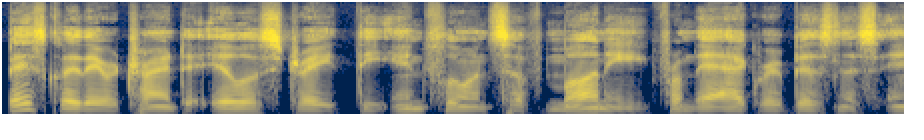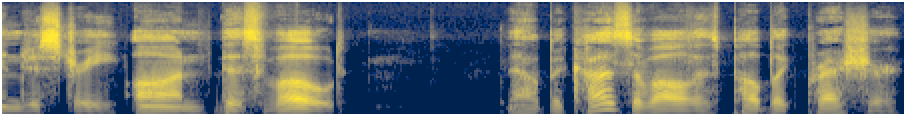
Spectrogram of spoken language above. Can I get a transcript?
Basically, they were trying to illustrate the influence of money from the agribusiness industry on this vote. Now, because of all this public pressure,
